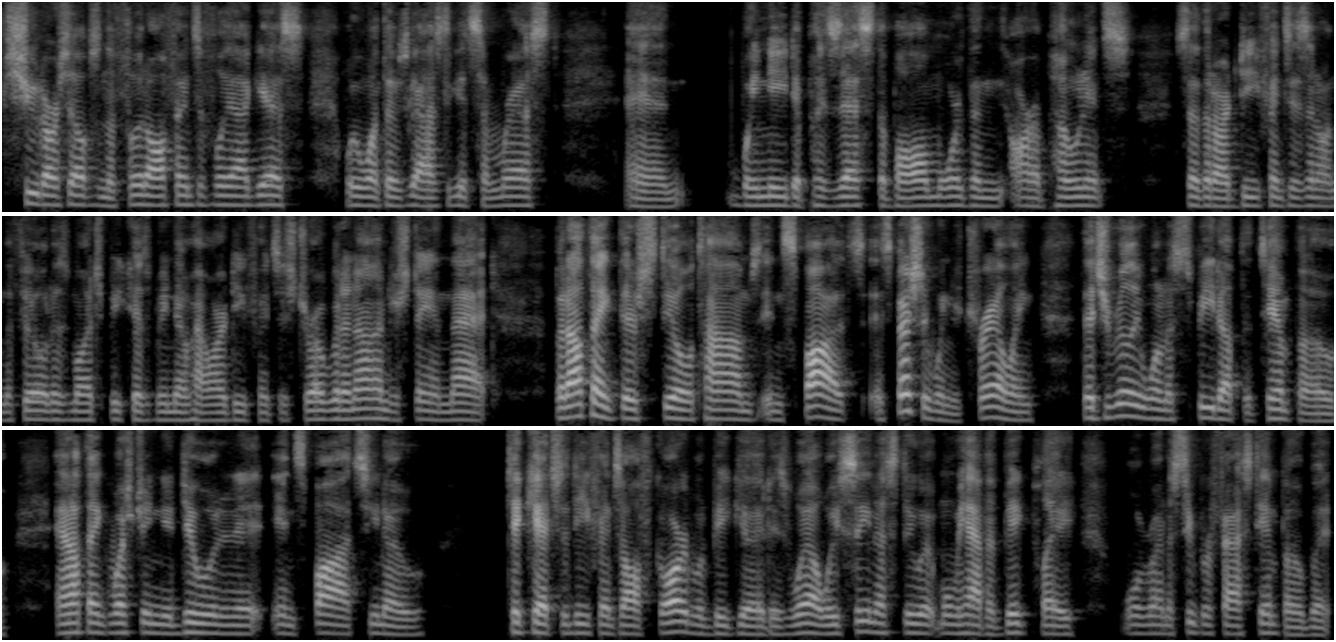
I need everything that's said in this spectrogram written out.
shoot ourselves in the foot offensively, I guess. We want those guys to get some rest and we need to possess the ball more than our opponents so that our defense isn't on the field as much because we know how our defense has struggled. And I understand that. But I think there's still times in spots, especially when you're trailing, that you really want to speed up the tempo. And I think West Virginia doing it in spots, you know, to catch the defense off guard would be good as well. We've seen us do it when we have a big play, we'll run a super fast tempo. But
